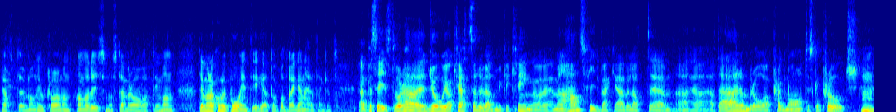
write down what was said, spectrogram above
efter man har gjort klara analysen och stämmer av att det man, det man har kommit på inte är helt uppåt väggarna helt enkelt. Ja, precis, det var det här Joe och jag kretsade väldigt mycket kring. Och, menar, hans feedback är väl att, eh, att det är en bra pragmatisk approach Mm.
